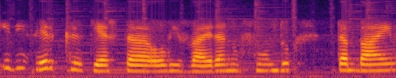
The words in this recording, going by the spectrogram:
E dizer que, que esta oliveira, no fundo, também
